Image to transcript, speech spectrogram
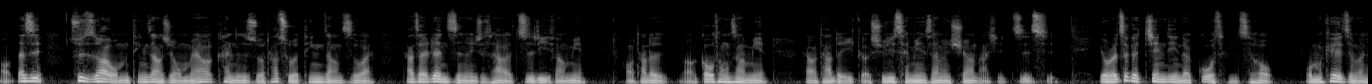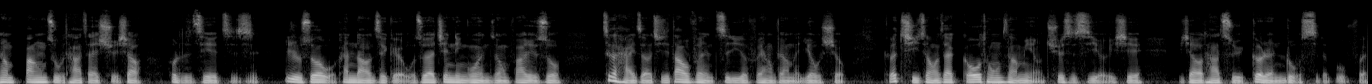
哦，但是除此之外，我们听障学生我们要看的是说，他除了听障之外，他在认知呢，就是他的智力方面，哦，他的呃沟通上面，还有他的一个学习层面上面需要哪些支持。有了这个鉴定的过程之后，我们可以怎么样帮助他在学校或者这些知识？例如说，我看到这个，我坐在鉴定过程中发觉说。这个孩子其实大部分的智力都非常非常的优秀，可其中在沟通上面哦，确实是有一些比较他属于个人弱势的部分。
